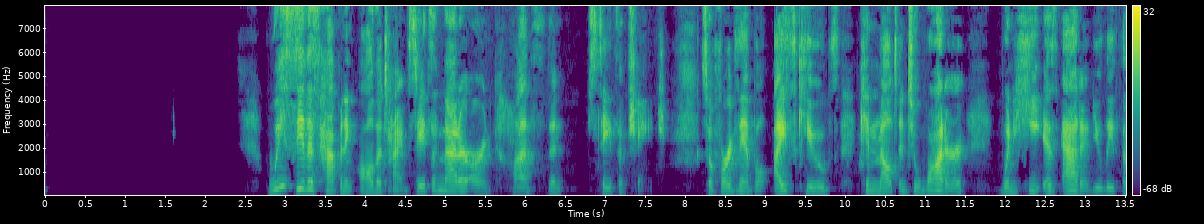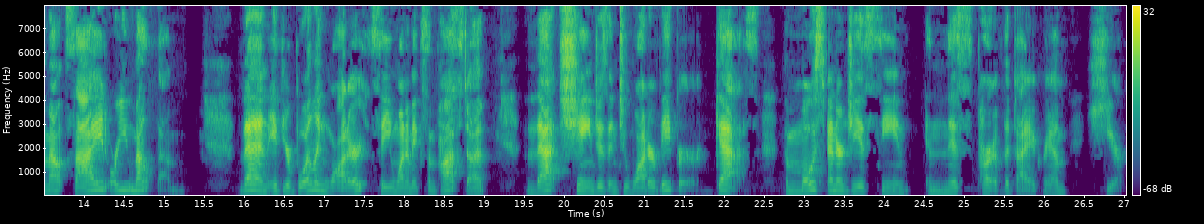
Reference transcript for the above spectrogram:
We see this happening all the time. States of matter are in constant states of change. So, for example, ice cubes can melt into water when heat is added. You leave them outside or you melt them. Then, if you're boiling water, say you want to make some pasta, that changes into water vapor, gas. The most energy is seen in this part of the diagram here.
